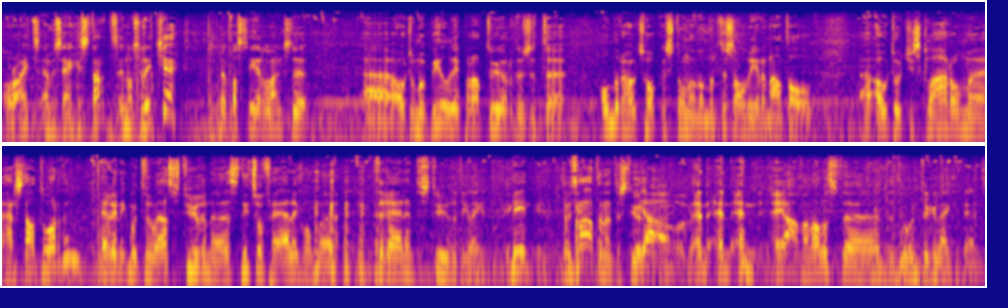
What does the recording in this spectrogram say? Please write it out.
Alright, en we zijn gestart in ons ritje. We passeren langs de eh, automobielreparateur, dus het eh, onderhoudshok. Er stonden ondertussen alweer een aantal eh, autootjes klaar om hersteld te worden. Erwin, ik moet er wel sturen. Het is niet zo veilig om te rijden en te sturen tegelijkertijd. Nee, Te praten en te sturen. Ja, tegelijk. en, en, en en ja, van alles te, te doen tegelijkertijd.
